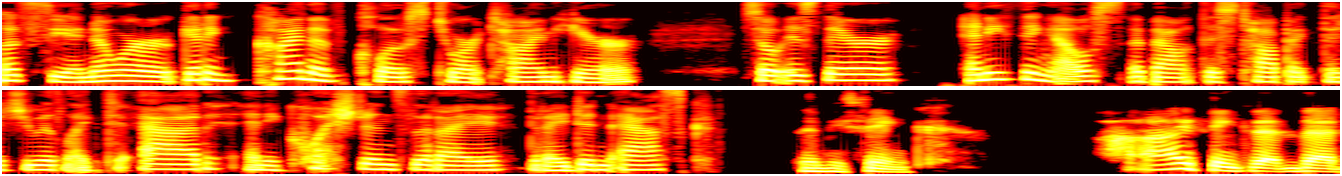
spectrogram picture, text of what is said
Let's see. I know we're getting kind of close to our time here. So is there anything else about this topic that you would like to add? Any questions that I that I didn't ask? Let me think. I think that that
